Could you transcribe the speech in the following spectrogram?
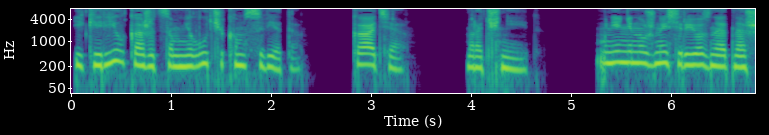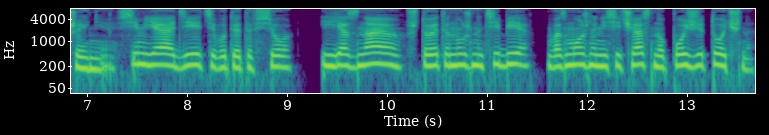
и Кирилл кажется мне лучиком света. «Катя», — мрачнеет, — «мне не нужны серьезные отношения, семья, дети, вот это все. И я знаю, что это нужно тебе, возможно, не сейчас, но позже точно.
